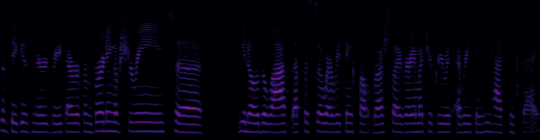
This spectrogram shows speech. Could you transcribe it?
the biggest nerd rage ever, from burning of Shireen to you know, the last episode where everything felt rushed. So I very much agree with everything he had to say.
